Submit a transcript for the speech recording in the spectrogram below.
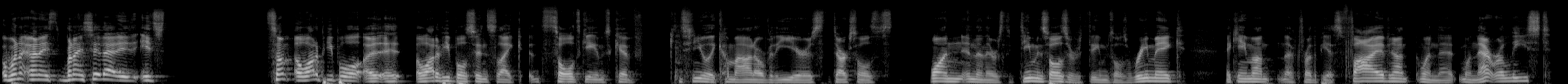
when I, when I when I say that it, it's some a lot of people uh, a lot of people since like Souls games have continually come out over the years. Dark Souls one, and then there was the Demon Souls. There was Demon Souls remake that came out for the PS5. Not when that when that released.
